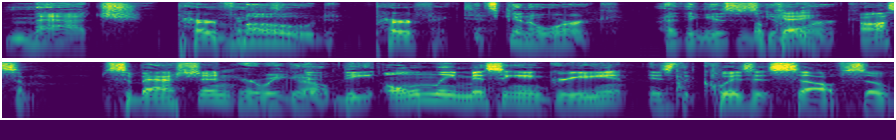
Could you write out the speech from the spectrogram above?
match Perfect. mode. Perfect. It's gonna work. I think this is okay. gonna work. Awesome. Sebastian, Here we go. The only missing ingredient is the quiz itself, so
